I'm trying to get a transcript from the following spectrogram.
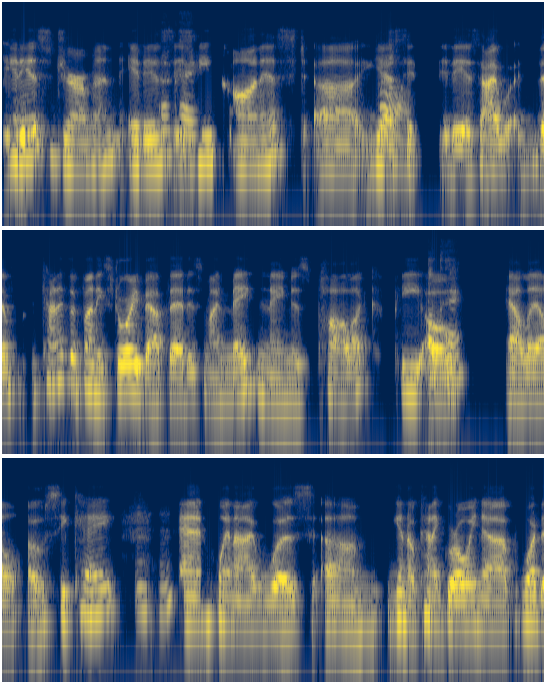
Is, it is German. It is okay. it means honest. Uh, yes, oh. it, it is. I the kind of the funny story about that is my maiden name is Pollock. P O L L O C K. Mm-hmm. And when I was, um, you know, kind of growing up, what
